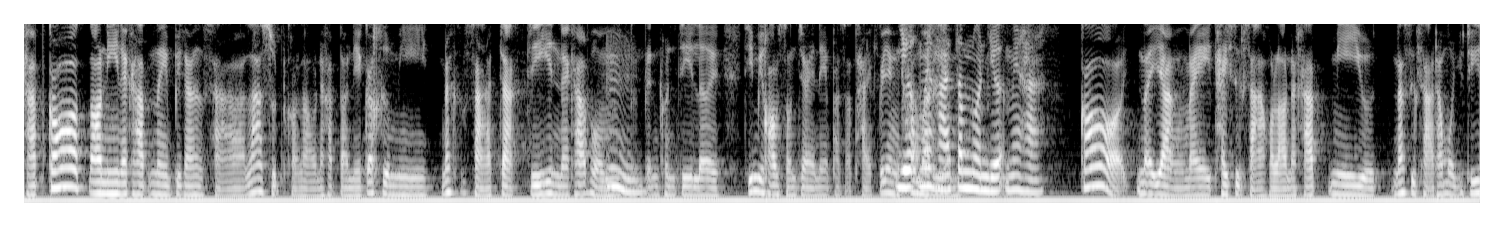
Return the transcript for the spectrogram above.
ครับก็ตอนนี้นะครับในปีการศึกษาล่าสุดของเรานะครับ ตอนนี้ก็คือมีนักศึกษาจากจีนนะครับผมอืมเป็นคนจีนเลยที่มีความสนใจในภาษาไทยก็ยังเยอะเข้าไหมมาคะเรียนจำนวนเยอะไหมคะก็ในอย่างในไทยศึกษาของเรานะครับ มีอยู่นักศึกษาทั้งหมดอยู่ที่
